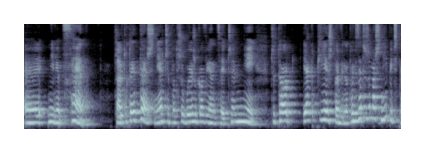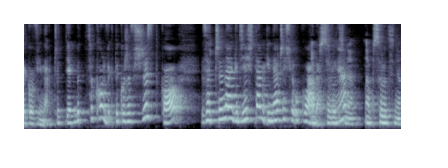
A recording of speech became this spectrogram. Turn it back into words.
e, nie wiem, sen. Czyli Tak. tutaj też, nie? Czy potrzebujesz go więcej, czy mniej. Czy to, jak pijesz to wino, to nie znaczy, że masz nie pić tego wina, czy jakby cokolwiek, tylko że wszystko zaczyna gdzieś tam inaczej się układać. Absolutnie, Nie? absolutnie.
